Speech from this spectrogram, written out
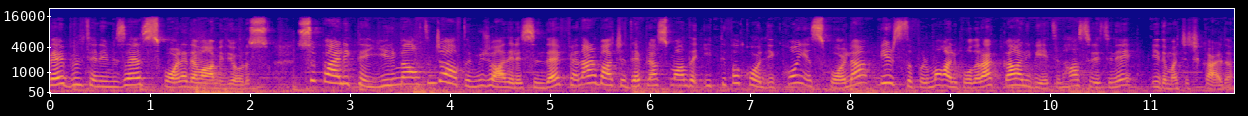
Ve bültenimize sporla devam ediyoruz. Süper Lig'de 26. hafta mücadelesinde Fenerbahçe deplasmanda İttifak Holding Konya Spor'la 1-0 mağlup olarak galibiyetin hasretini 7 maça çıkardı.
